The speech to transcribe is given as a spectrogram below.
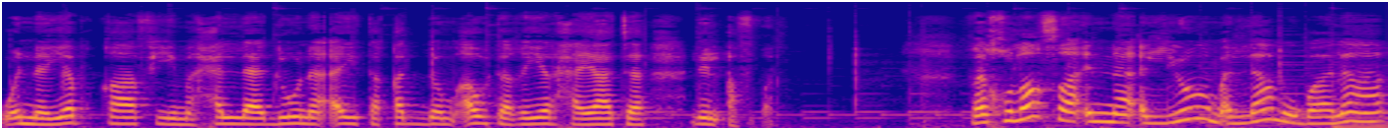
وانه يبقى في محله دون أي تقدم أو تغيير حياته للأفضل. فالخلاصة إن اليوم اللامبالاة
